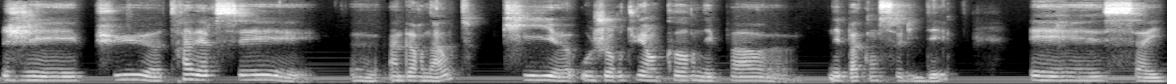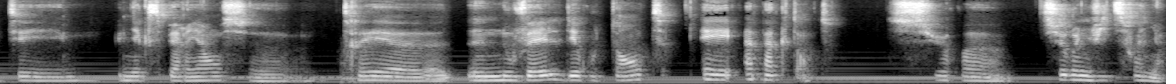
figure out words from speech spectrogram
J'ai pu euh, traverser un burn-out qui euh, aujourd'hui encore n'est pas, euh, n'est pas consolidé. Et ça a été une expérience très nouvelle, déroutante et impactante sur, sur une vie de soignant.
